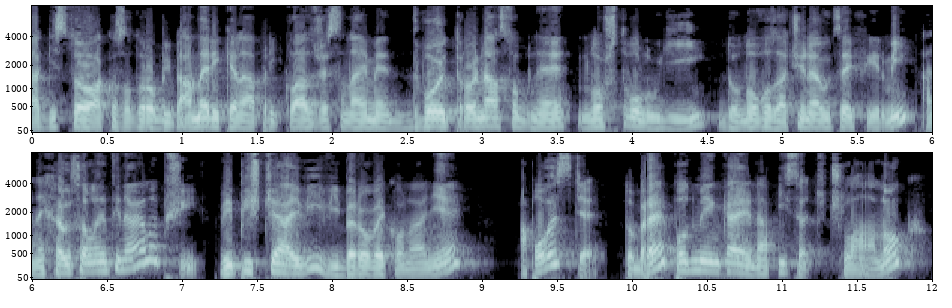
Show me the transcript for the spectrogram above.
Takisto ako sa to robí v Amerike napríklad, že sa najmä dvoj, trojnásobne množstvo ľudí do novo začínajúcej firmy a nechajú sa len tí najlepší. Vypíšte aj vy výberové konanie a povedzte, dobre, podmienka je napísať článok,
